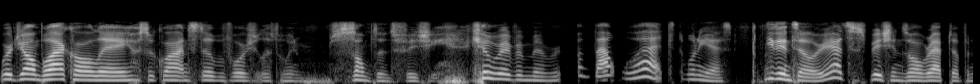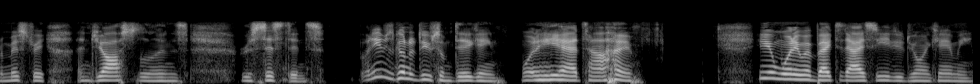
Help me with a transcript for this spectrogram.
where John Blackhawk lay, so quiet and still before she left the window. Something's fishy. Kilraven remembered. About what? When he asked. He didn't tell her. He had suspicions all wrapped up in a mystery and Jocelyn's resistance. But he was going to do some digging when he had time. He and Winnie went back to the IC to join Cammy.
